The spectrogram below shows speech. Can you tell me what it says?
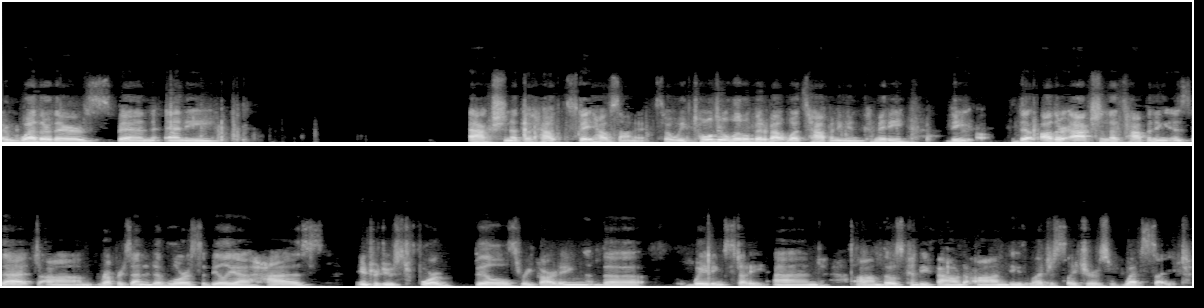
and whether there's been any action at the house, State House on it. So we've told you a little bit about what's happening in committee. The the other action that's happening is that um, Representative Laura Sibilia has introduced four bills regarding the weighting study, and um, those can be found on the legislature's website.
